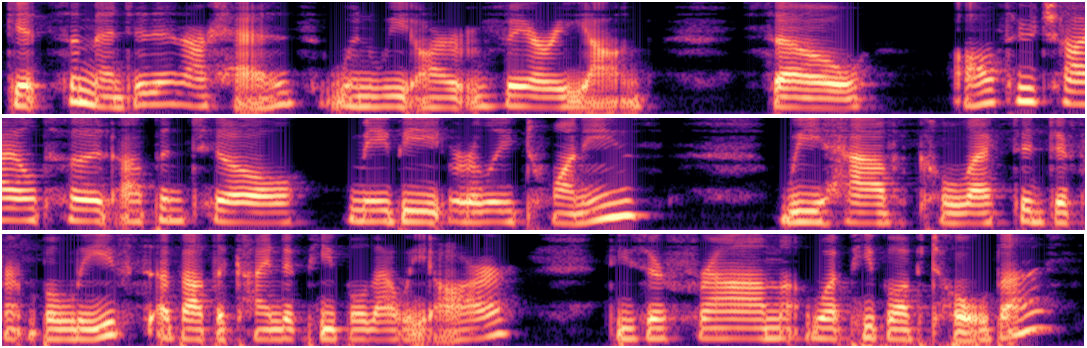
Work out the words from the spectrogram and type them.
get cemented in our heads when we are very young. So, all through childhood up until maybe early 20s, we have collected different beliefs about the kind of people that we are. These are from what people have told us,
